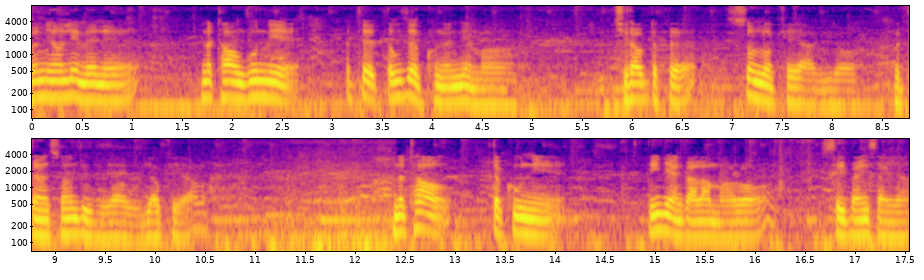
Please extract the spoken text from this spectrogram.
မမျော်လင့်မဲနဲ့2000ခုနှစ်အသက်38နှစ်မှာခြေထောက်တစ်ဖက်ဆွန့်လွတ်ခဲ့ရပြီးတော့မတန်ဆွမ်းသူဘဝကိုရောက်ခဲ့ရပါ2000ခုနှစ်တင်းကြံကာလမှာတော့စိတ်ပိုင်းဆိုင်ရာ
